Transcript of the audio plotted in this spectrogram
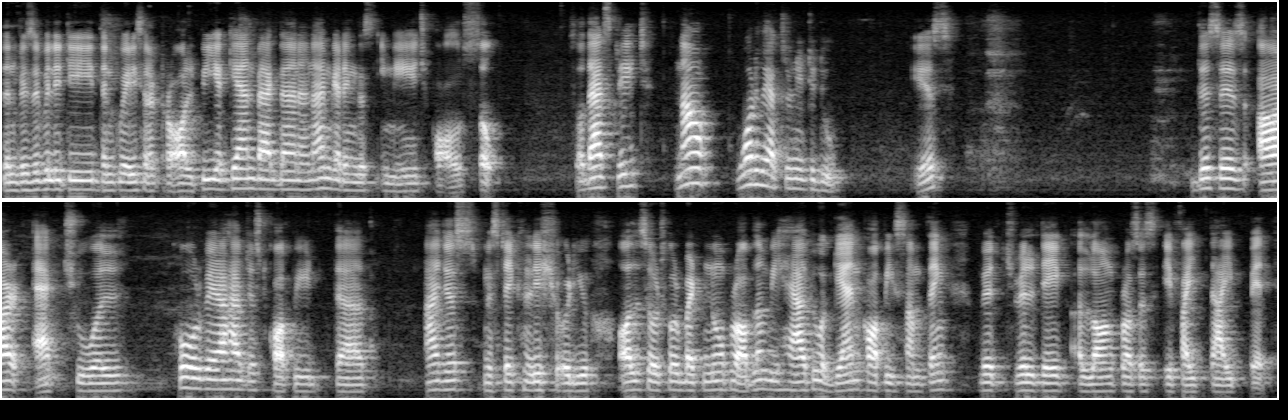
Then visibility then query selector all p again back then and i'm getting this image also. So that's great. Now what do we actually need to do is this is our actual code where I have just copied that. I just mistakenly showed you all the source code but no problem. We have to again copy something which will take a long process if I type it.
